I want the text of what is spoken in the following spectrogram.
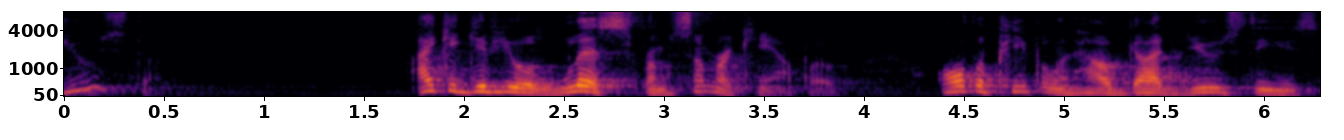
used them. I could give you a list from summer camp of all the people and how God used these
